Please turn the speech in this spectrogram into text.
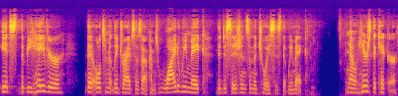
It's the behavior that ultimately drives those outcomes. Why do we make the decisions and the choices that we make? Now, here's the kicker.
